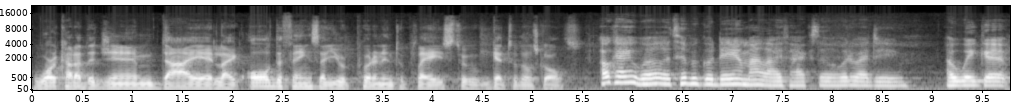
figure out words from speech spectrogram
workout at the gym diet like all the things that you're putting into place to get to those goals. Okay well a typical day in my life axel what do i do? I wake up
